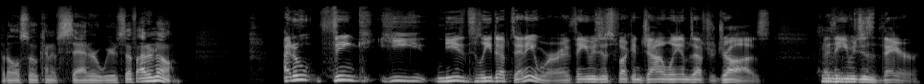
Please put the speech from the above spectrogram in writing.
but also kind of sadder, weird stuff. I don't know. I don't think he needed to lead up to anywhere. I think he was just fucking John Williams after Jaws. I think hmm. he was just there.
